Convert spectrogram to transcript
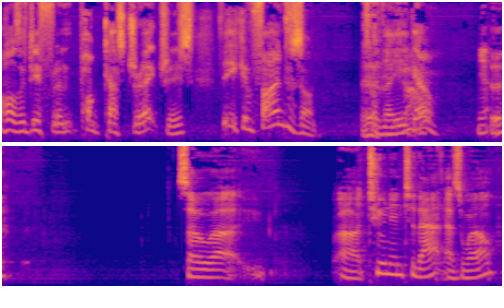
all the different podcast directories that you can find us on. So there you go. Yeah. So uh, uh, tune into that as well.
